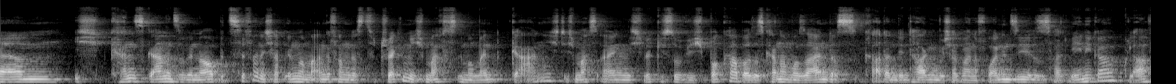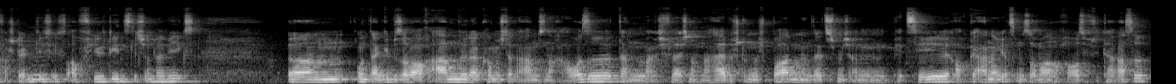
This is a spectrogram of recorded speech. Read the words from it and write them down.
Ähm, ich kann es gar nicht so genau beziffern. Ich habe irgendwann mal angefangen, das zu tracken. Ich mache es im Moment gar nicht. Ich mache es eigentlich wirklich so, wie ich Bock habe. Also es kann auch mal sein, dass gerade an den Tagen, wo ich halt meine Freundin sehe, ist es halt weniger. Klar, verständlich, mhm. ist auch viel dienstlich unterwegs. Ähm, und dann gibt es aber auch Abende, da komme ich dann abends nach Hause, dann mache ich vielleicht noch eine halbe Stunde Sport und dann setze ich mich an den PC, auch gerne jetzt im Sommer auch raus auf die Terrasse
